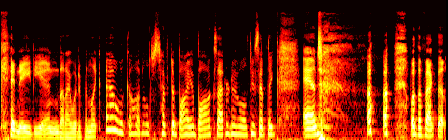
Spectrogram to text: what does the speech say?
Canadian that I would have been like, oh god, I'll just have to buy a box. I don't know, I'll do something. And but the fact that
